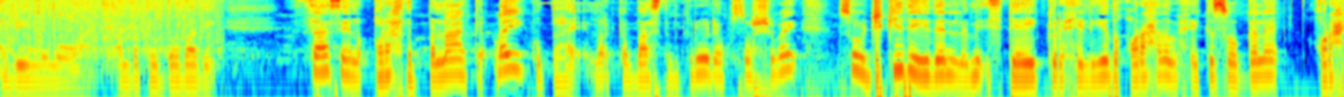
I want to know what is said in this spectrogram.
habeennimo waay amba toddobadii saasayna qoraxda banaanka dhay ku tahay. Marka baasta makarooni ku soo shubay. Soo jikadeydan lama istaagi karo xiliyada qoraxda waxay ka soo galeen. Qorax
